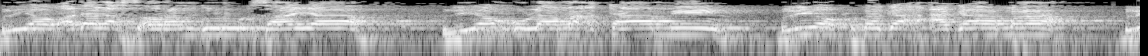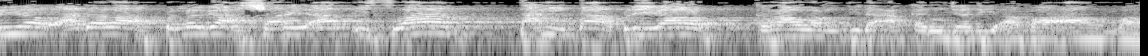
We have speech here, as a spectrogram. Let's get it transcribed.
Beliau adalah seorang guru saya, Beliau ulama kami, beliau penegak agama, beliau adalah penegak syariat Islam. Tanpa beliau, Kerawang tidak akan jadi apa-apa.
